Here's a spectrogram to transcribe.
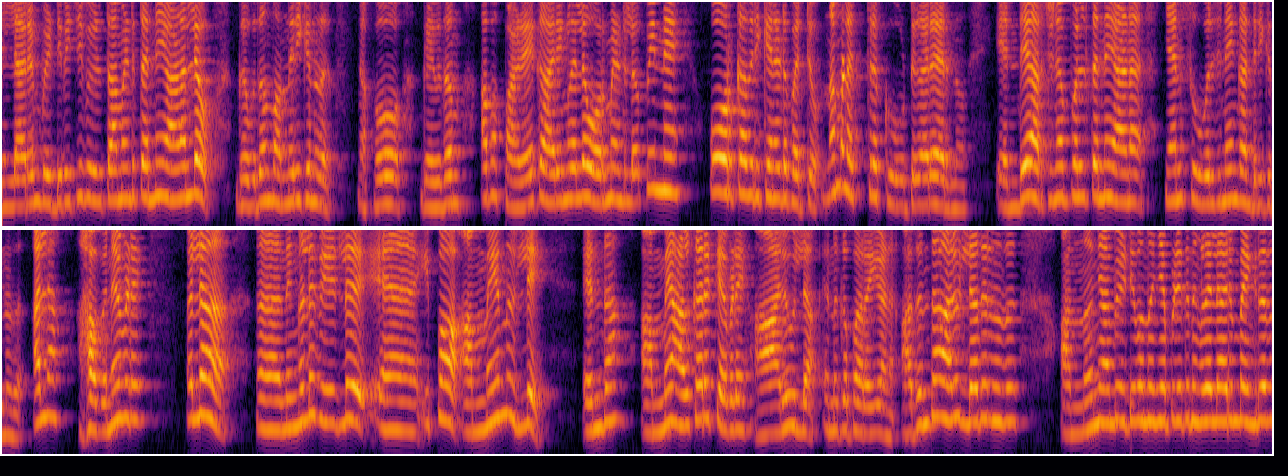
എല്ലാവരും വെടിവെച്ച് വീഴ്ത്താൻ വേണ്ടി തന്നെയാണല്ലോ ഗൗതം വന്നിരിക്കുന്നത്. അപ്പോൾ ഗൗതം അപ്പോൾ പഴയ കാര്യങ്ങളെല്ലാം ഓർമ്മയുണ്ടല്ലോ. പിന്നെ ഓർക്കാതിരിക്കാനായിട്ട് പറ്റുമോ? നമ്മൾ എത്ര കൂട്ടുകാരായിരുന്നു. എന്റെ അർജുനെ പോലെ തന്നെയാണ് ഞാൻ സൂരജിനെയും കണ്ടിരിക്കുന്നത്. അല്ല അവനെവിടെ? അല്ല നിങ്ങളുടെ വീട്ടിൽ ഇപ്പോൾ അമ്മയൊന്നും ഇല്ലേ? എന്താ? അമ്മ ആൾക്കാരൊക്കെ എവിടെ? ആരുമില്ല എന്നൊക്കെ പറയുകയാണ്. അതെന്താ ആരും ഇല്ലാതിരുന്നത്? അന്ന് ഞാൻ വീട്ടിൽ വന്നു കഴിഞ്ഞപ്പോഴേക്കും നിങ്ങളെല്ലാവരും ഭയങ്കര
